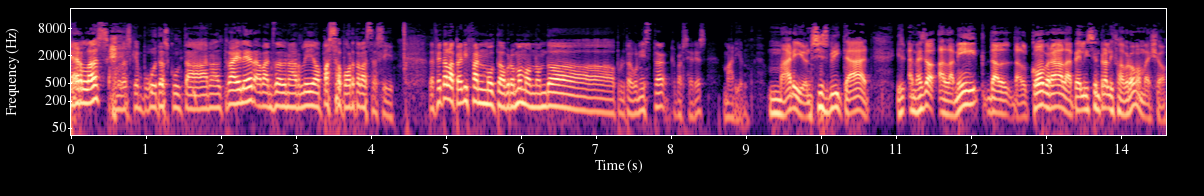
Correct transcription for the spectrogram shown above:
perles, com les que hem pogut escoltar en el tràiler, abans de donar-li el passaport a l'assassí. De fet, a la pel·li fan molta broma amb el nom de protagonista, que per cert és Marion. Marion, sí, és veritat. A més, el- l'amic del, del Cobra a la pel·li sempre li fa broma amb això.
